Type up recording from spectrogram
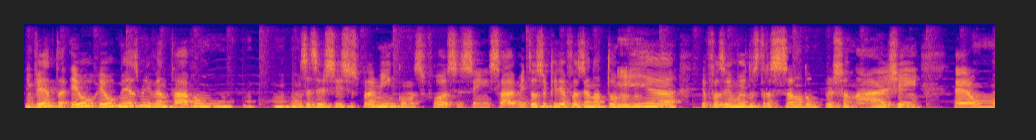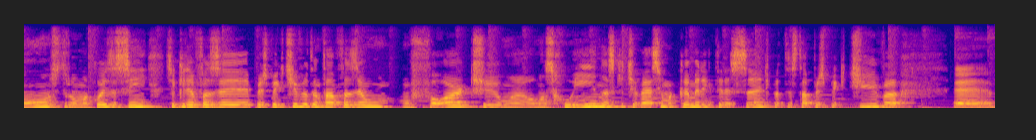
inventa, eu, eu mesmo inventava um, um, uns exercícios para mim, como se fosse, assim, sabe? Então, se eu queria fazer anatomia, uhum. eu fazia uma ilustração de um personagem, é, um monstro, uma coisa assim. Se eu queria fazer perspectiva, eu tentava fazer um, um forte, uma, umas ruínas que tivessem uma câmera interessante para testar perspectiva é,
